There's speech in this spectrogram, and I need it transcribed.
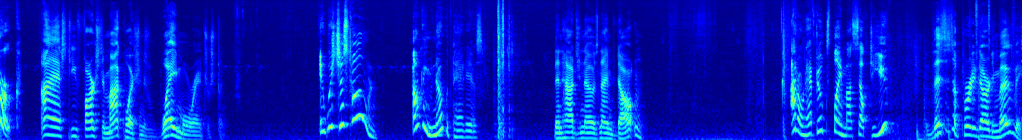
work? I asked you first, and my question is way more interesting. It was just on. I don't even know what that is. Then how'd you know his name's Dalton? I don't have to explain myself to you. This is a pretty dirty movie.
